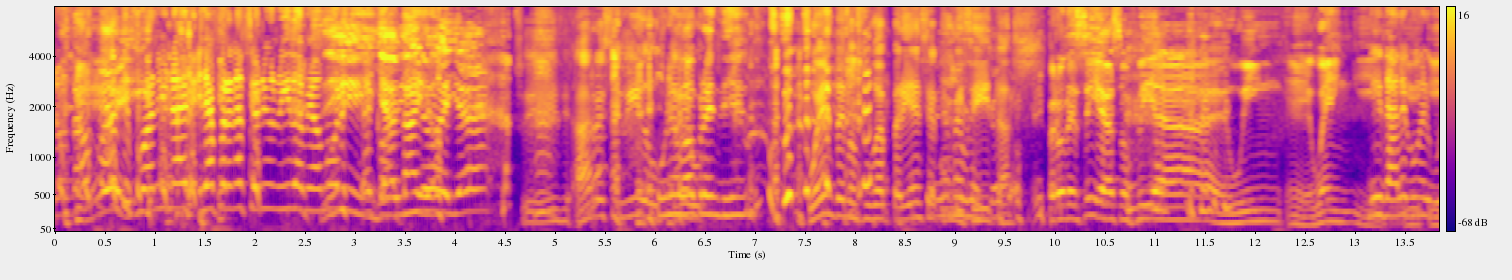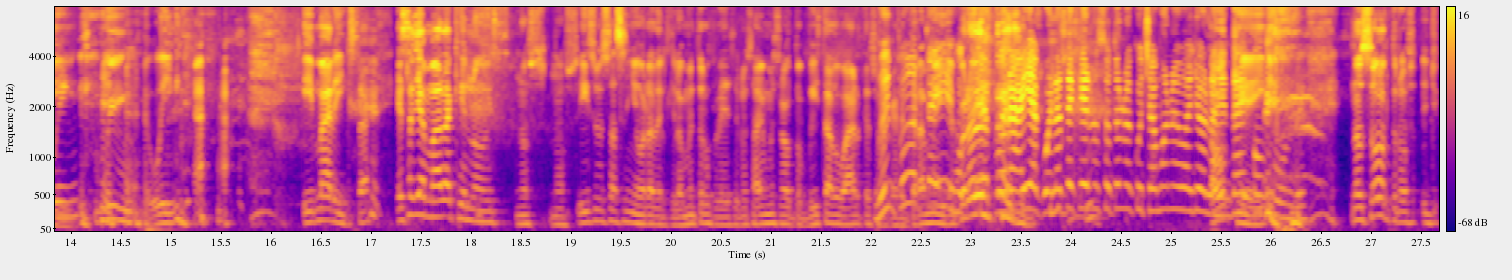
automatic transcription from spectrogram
no fácil. Fue a United- ella fue a Naciones Unidas, mi amor. Sí, el ya contagio. vino ella. Sí, sí. Ha recibido. Uno va aprendiendo. Cuéntenos sus experiencias con visitas. Pero decía Sofía, eh, Win, eh, Wayne y, Y dale con el win. Win. Y Marixa, esa llamada que nos, nos, nos hizo esa señora del kilómetro 13, no sabemos la autopista Duarte, No sobre la carretera Mella, hijo, pero del por 13. ahí, acuérdate que nosotros no escuchamos en Nueva York, la gente se confunde. Nosotros, yo-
